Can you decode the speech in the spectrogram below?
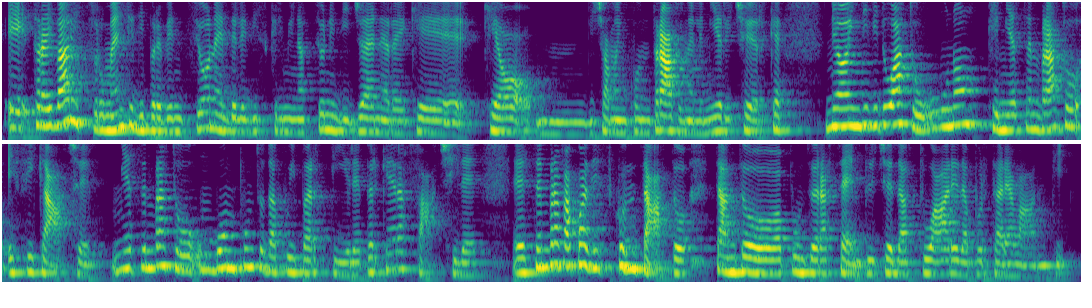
e tra i vari strumenti di prevenzione delle discriminazioni di genere che, che ho diciamo incontrato nelle mie ricerche, ne ho individuato uno che mi è sembrato efficace, mi è sembrato un buon punto da cui partire perché era facile, eh, sembrava quasi scontato, tanto appunto era semplice da attuare, da portare avanti.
